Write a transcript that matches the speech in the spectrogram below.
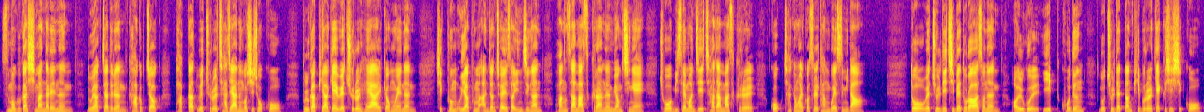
스모그가 심한 날에는 노약자들은 가급적 바깥 외출을 자제하는 것이 좋고 불가피하게 외출을 해야 할 경우에는 식품의약품안전처에서 인증한 황사 마스크라는 명칭의 초미세먼지 차단 마스크를 꼭 착용할 것을 당부했습니다. 또 외출 뒤 집에 돌아와서는 얼굴, 입, 코 등 노출됐던 피부를 깨끗이 씻고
